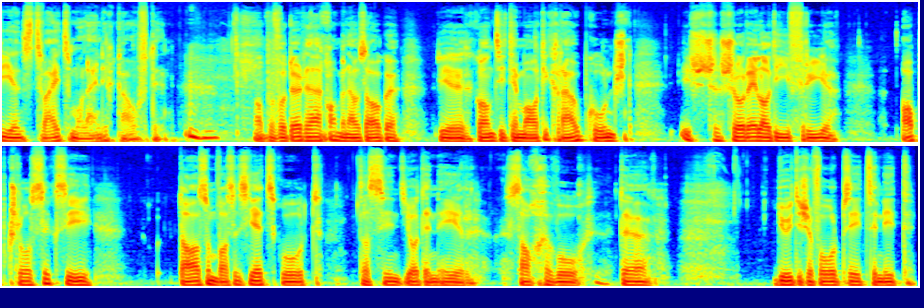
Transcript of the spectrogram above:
die das zweite Mal eigentlich gekauft hat. Mhm. Aber von dort her kann man auch sagen, die ganze Thematik Raubkunst ist schon relativ früh abgeschlossen gewesen. Das, um was es jetzt geht, das sind ja dann eher Sachen, wo der jüdische Vorbesitzer nicht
